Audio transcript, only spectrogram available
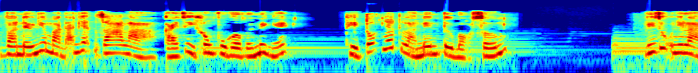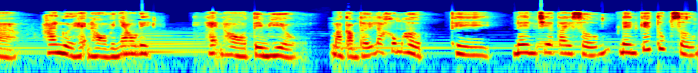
Và nếu như mà đã nhận ra là cái gì không phù hợp với mình ấy, thì tốt nhất là nên từ bỏ sớm. Ví dụ như là hai người hẹn hò với nhau đi. Hẹn hò tìm hiểu mà cảm thấy là không hợp thì nên chia tay sớm, nên kết thúc sớm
